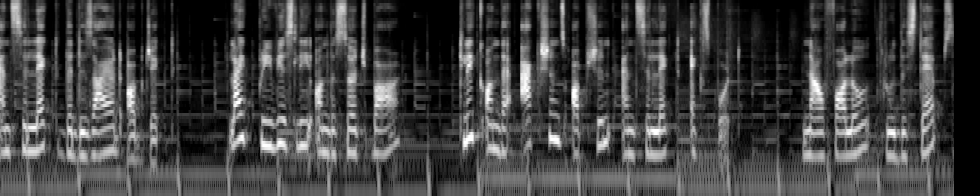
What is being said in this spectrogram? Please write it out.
and select the desired object. Like previously on the search bar, click on the actions option and select export. Now follow through the steps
